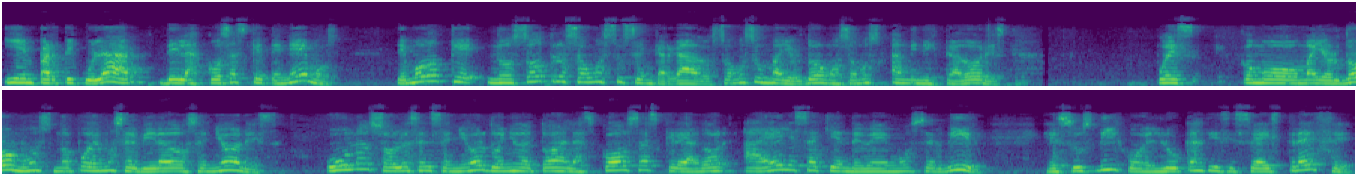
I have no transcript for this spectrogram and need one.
y en particular de las cosas que tenemos. De modo que nosotros somos sus encargados, somos sus mayordomos, somos administradores. Pues como mayordomos no podemos servir a dos señores. Uno solo es el Señor, dueño de todas las cosas, creador. A Él es a quien debemos servir. Jesús dijo en Lucas 16, 13,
